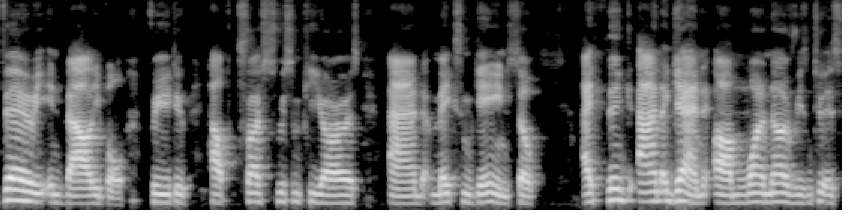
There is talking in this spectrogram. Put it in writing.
very invaluable for you to help crush through some PRs and make some gains. So I think, and again, um, one another reason too is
